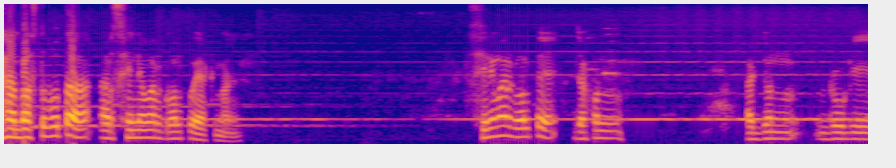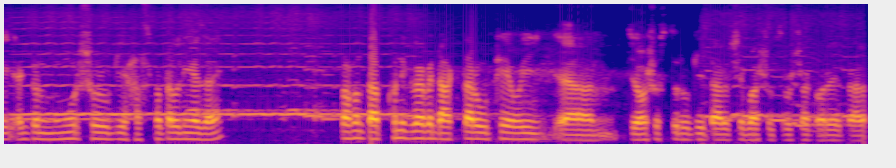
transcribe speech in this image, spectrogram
হ্যাঁ বাস্তবতা আর সিনেমার গল্প এক নয়। সিনেমার গল্পে যখন একজন রোগী, একজন মুমূর্ষ রোগী হাসপাতাল নিয়ে যায়, তখন তাৎক্ষণিকভাবে ডাক্তার উঠে ওই যে অসুস্থ রোগী তার সেবা শুশ্রূষা করে, তার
